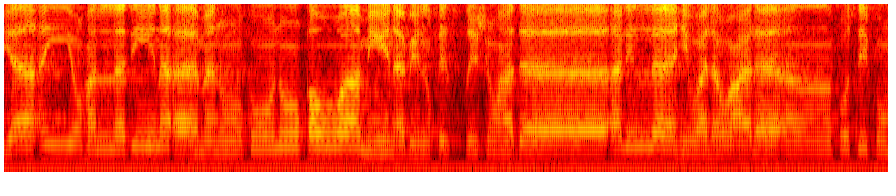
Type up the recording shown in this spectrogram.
يا أيها الذين آمنوا كونوا قوامين بالقسط شهداء لله ولو على أنفسكم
